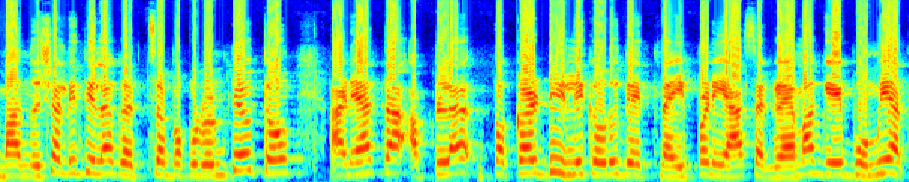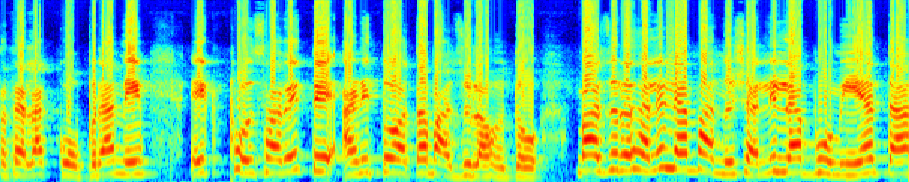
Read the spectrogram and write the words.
भानुशाली तिला गच्च पकडून ठेवतो आणि आता आपला पकड ढिली करू देत नाही. पण या सगळ्या मागे भूमी आता त्याला कोपराने एक ठोसा देते आणि तो आता बाजूला होतो. बाजूला झालेल्या भानुशालीला भूमी आता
